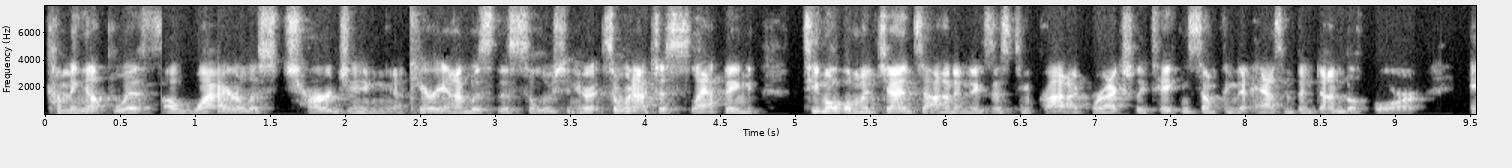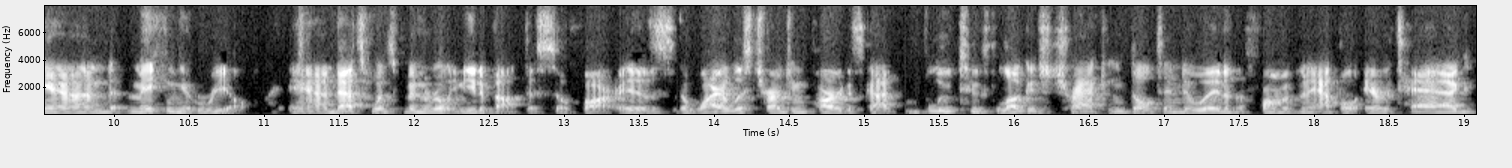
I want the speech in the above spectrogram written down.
coming up with a wireless charging carry on was the solution here. So we're not just slapping T Mobile Magenta on an existing product, we're actually taking something that hasn't been done before and making it real. And that's what's been really neat about this so far is the wireless charging part. It's got Bluetooth luggage tracking built into it in the form of an Apple AirTag.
